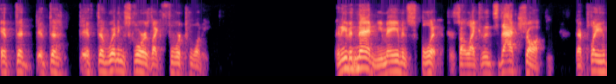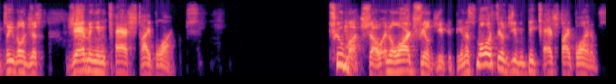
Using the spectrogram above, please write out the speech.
if the if the if the winning score is like 420. And even then, you may even split it. It's not like it's that chalky. They're playing people just jamming in cash type lineups. Too much so in a large field GPP. In a smaller field GPP, cash type lineups,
